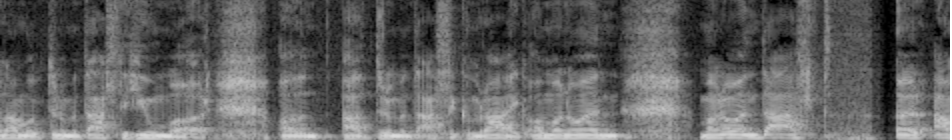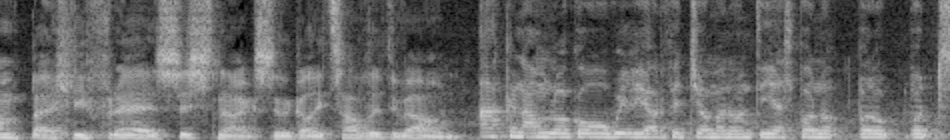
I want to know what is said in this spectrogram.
yn amlwg, dyn nhw'n dall i humor, on, a dyn nhw'n dall dallu Cymraeg, ond maen nhw'n ma nhw dallt yr ambell i ffres Saesneg sydd yn cael ei taflu di fewn. Ac yn amlwg o wylio'r fideo maen nhw'n deall bod, bod, bod,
